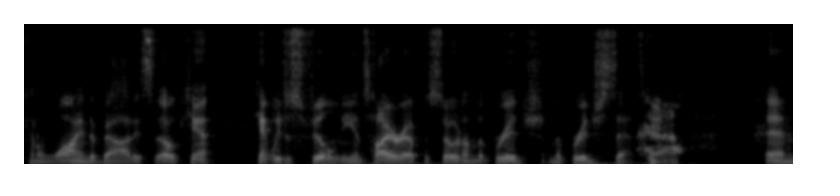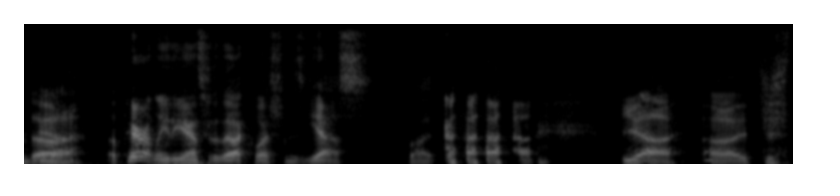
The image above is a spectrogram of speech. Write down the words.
kind of whined about. It. He said, "Oh, can't can't we just film the entire episode on the bridge on the bridge set?" Yeah. And uh, Yeah. apparently, the answer to that question is yes. But yeah, uh just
